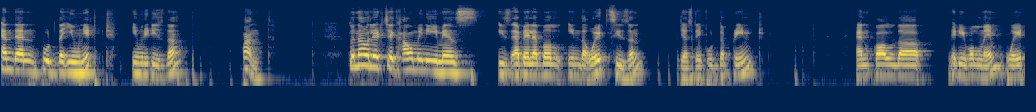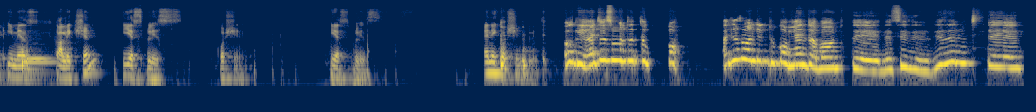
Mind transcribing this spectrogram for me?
And then put the unit unit is the month. So now let's check how many emails is available in the wait season. Just i put the print and call the variable name wait emails collection. Yes please. Question. Yes please. Any question please? Okay, I just wanted to I just wanted to comment about the the seasons. Isn't the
